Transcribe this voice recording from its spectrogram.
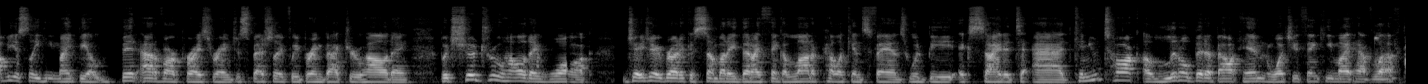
Obviously, he might be a bit out of our price range, especially if we bring back Jrue Holiday. But should Jrue Holiday walk, JJ Redick is somebody that I think a lot of Pelicans fans would be excited to add. Can you talk a little bit about him and what you think he might have left?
